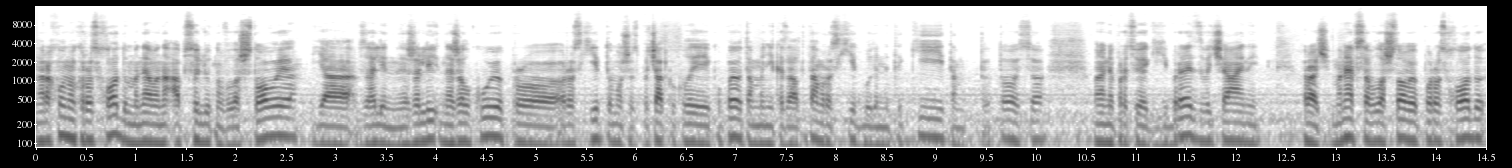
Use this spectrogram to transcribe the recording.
на рахунок розходу мене вона абсолютно влаштовує. Я взагалі не жалі, не жалкую про розхід, тому що спочатку, коли я її купив, там мені казали, там розхід буде не такий, там то, то все. Вона не працює як гібрид звичайний. Коротше, мене все влаштовує по розходу,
